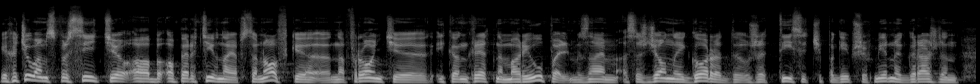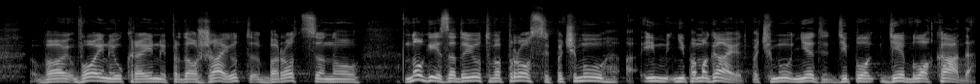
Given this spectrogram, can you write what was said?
Я хочу вам спросить об оперативной обстановке на фронте и конкретно Мариуполь. Мы знаем, осажденный город, уже тысячи погибших мирных граждан. Войны Украины продолжают бороться, но Многие задают вопросы, почему им не помогают, почему нет деблокада.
